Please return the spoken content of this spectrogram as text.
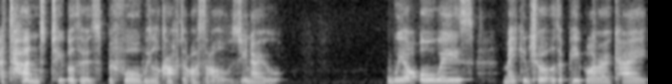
attend to others before we look after ourselves. You know, we are always making sure other people are okay,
